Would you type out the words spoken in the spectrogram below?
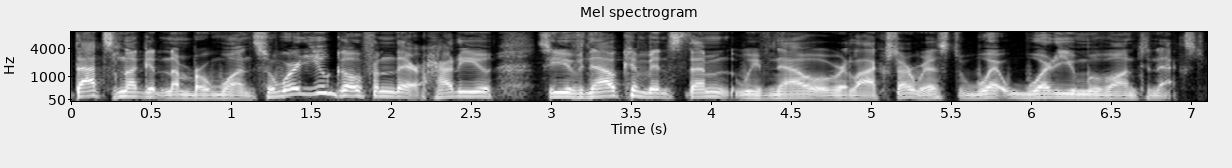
that's nugget number one. So where do you go from there? How do you? So you've now convinced them. We've now relaxed our wrist. Where where do you move on to next?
